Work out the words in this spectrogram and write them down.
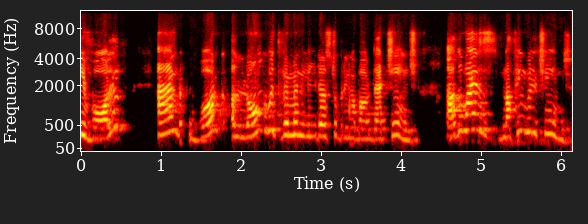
evolve, and work along with women leaders to bring about that change. Otherwise, nothing will change.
